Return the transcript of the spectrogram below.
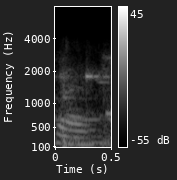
Afro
